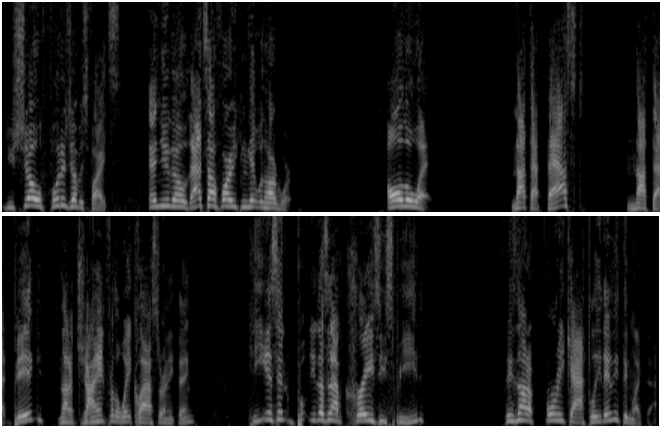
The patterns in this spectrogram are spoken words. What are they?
you show footage of his fights, and you go, that's how far you can get with hard work. All the way. Not that fast, not that big, not a giant for the weight class or anything. He isn't he doesn't have crazy speed. He's not a freak athlete, anything like that.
